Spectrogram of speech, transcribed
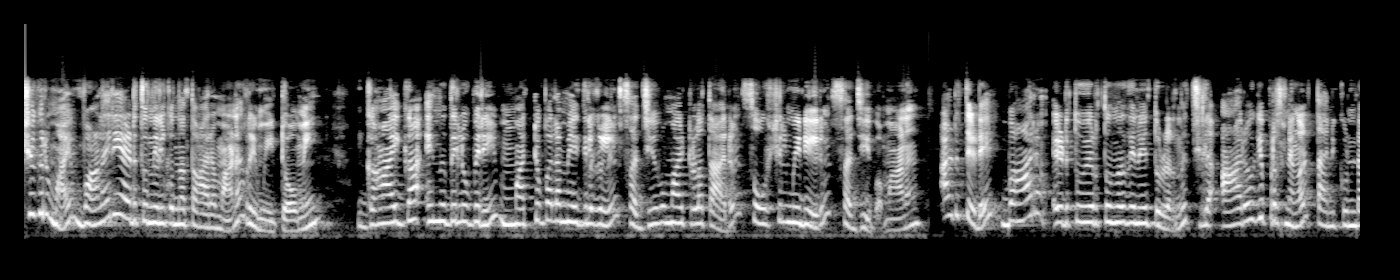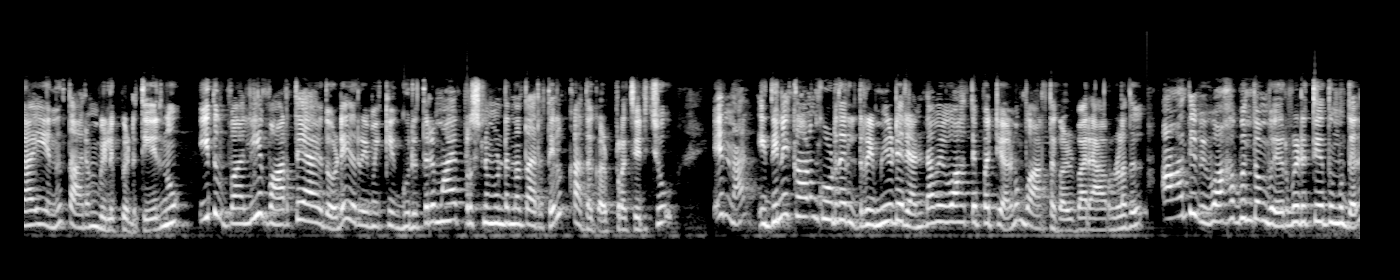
പ്രേക്ഷകരുമായി വളരെ അടുത്തു നിൽക്കുന്ന താരമാണ് റിമി ടോമി. ഗായിക എന്നതിലുപരി മറ്റു പല മേഖലകളിൽ സജീവമായിട്ടുള്ള താരം സോഷ്യൽ മീഡിയയിലും സജീവമാണ്. അടുത്തിടെ ഭാരം എടുത്തുയർത്തുന്നതിനെ തുടർന്ന് ചില ആരോഗ്യ പ്രശ്നങ്ങൾ തനിക്കുണ്ടായി എന്ന് താരം വെളിപ്പെടുത്തിയിരുന്നു. ഇത് വലിയ വാർത്തയായതോടെ റിമിക്ക് ഗുരുതരമായ പ്രശ്നമുണ്ടെന്ന തരത്തിൽ കഥകൾ പ്രചരിച്ചു. എന്നാൽ ഇതിനേക്കാളും കൂടുതൽ റിമിയുടെ രണ്ടാം വിവാഹത്തെ പറ്റിയാണ് വാർത്തകൾ വരാറുള്ളത്. ആദ്യ വിവാഹബന്ധം വേർപെടുത്തിയതു മുതൽ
